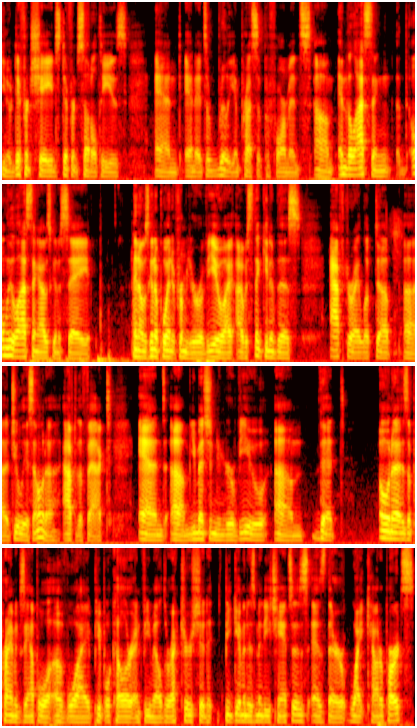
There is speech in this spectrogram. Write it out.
you know different shades different subtleties and and it's a really impressive performance. Um and the last thing only the last thing i was going to say and i was going to point it from your review I, I was thinking of this after i looked up uh julius Onah after the fact. And um, you mentioned in your review um, that Onah is a prime example of why people of color and female directors should be given as many chances as their white counterparts.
